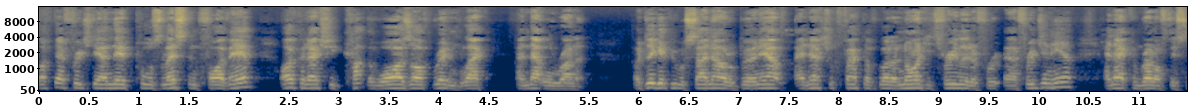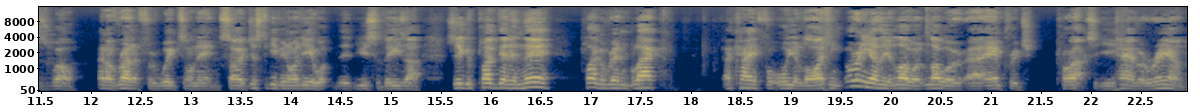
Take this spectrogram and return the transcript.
Like that fridge down there pulls less than 5 amp. I could actually cut the wires off red and black and that will run it. I do get people say, no, it'll burn out. In actual fact, I've got a 93 litre fr uh, fridge in here, and that can run off this as well. And I've run it for weeks on end. So just to give you an idea what the use of these are. So you can plug that in there, plug a red and black, okay, for all your lighting, or any other lower, lower uh, amperage products that you have around.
